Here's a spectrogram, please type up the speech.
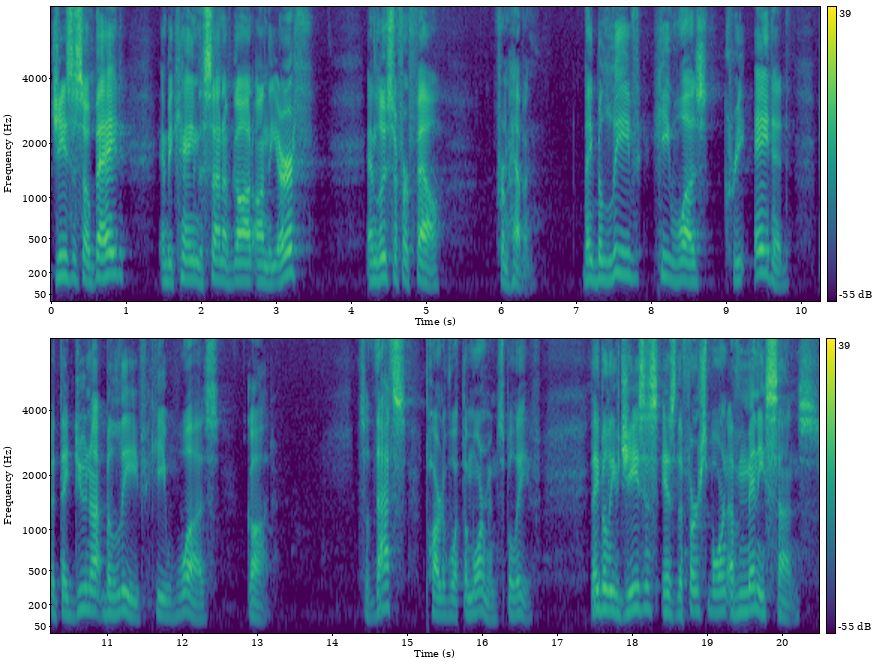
Jesus obeyed and became the Son of God on the earth, and Lucifer fell from heaven. They believe he was created, but they do not believe he was God. So that's part of what the Mormons believe. They believe Jesus is the firstborn of many sons.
